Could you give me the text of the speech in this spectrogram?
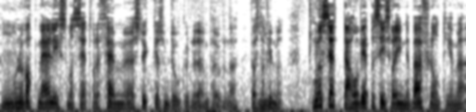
Mm. Hon har varit med liksom och sett, var det fem eh, stycken som dog under den perioden där, första mm. filmen. Hon har sett det, hon vet precis vad det innebär för någonting. Jag menar,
